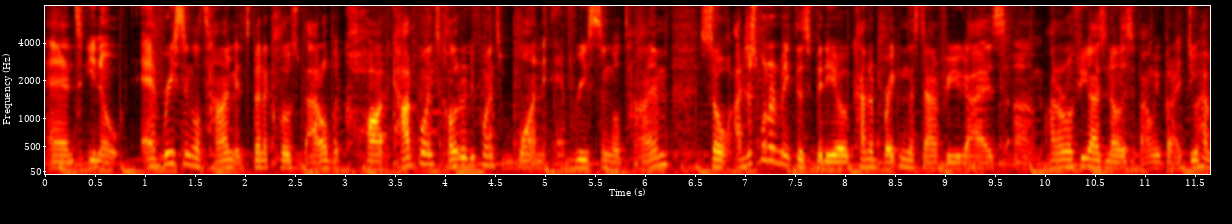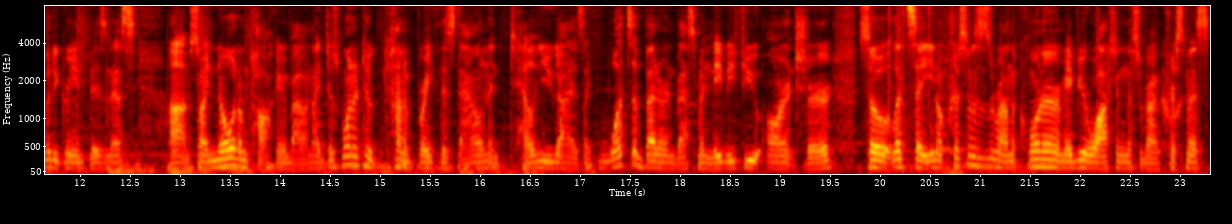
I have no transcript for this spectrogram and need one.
And you know, every single time it's been a close battle, but COD, COD points, Call of Duty points won every single time. So I just wanted to make this video kind of breaking this down for you guys. Um, I don't know if you guys know this about me, but I do have a degree in business. Um, so I know what I'm talking about. And I just wanted to kind of break this down and tell you guys like what's a better investment maybe if you aren't sure. So let's say you know Christmas is around the corner or maybe you're watching this around Christmas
